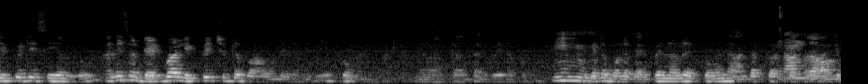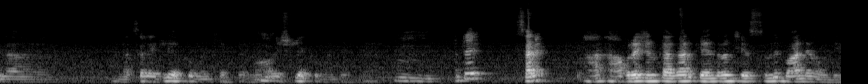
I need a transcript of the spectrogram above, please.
డిప్యూటీ సీఎంలు కనీసం డెడ్ బాడీలు ఇప్పించుంటే బాగుండేది అనేది ఎక్కువ మంది మేము ఆ ప్రాంతానికి పోయినప్పుడు. ఎందుకంటే మొన్న చనిపోయిన వాళ్ళు ఎక్కువ మంది ఆంధ్ర ప్రాంతం. సంబంధించిన నక్సలైట్లు ఎక్కువ మంది చెప్పారు మావోయిస్టులు ఎక్కువ మంది చెప్పారు అంటే సరే ఆపరేషన్ కాగారు కేంద్రం చేస్తుంది బాగానే ఉంది.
